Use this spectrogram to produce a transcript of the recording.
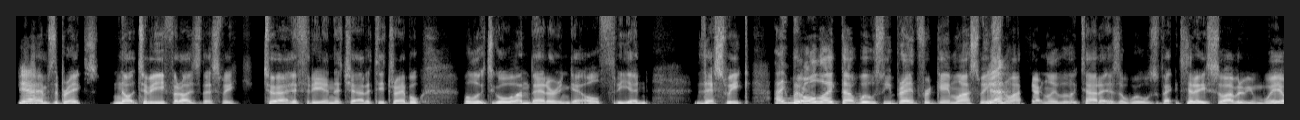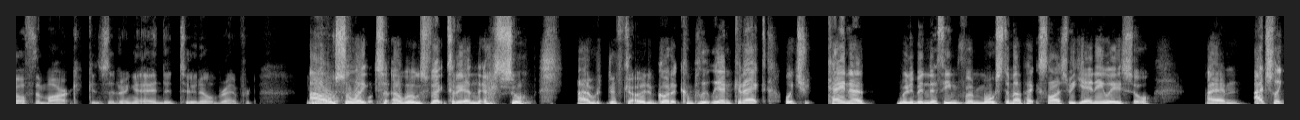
Yeah. Them's the breaks. Not to be for us this week. Two out of three in the charity treble. We'll look to go one better and get all three in this week. I think we all liked that Wolves v Brentford game last week. Yeah. I know I certainly looked at it as a Wolves victory, so I would have been way off the mark considering it ended 2 0 Brentford. I also liked a Wolves victory in there, so I would have I would have got it completely incorrect, which kind of would have been the theme for most of my picks last week anyway. So um, actually,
